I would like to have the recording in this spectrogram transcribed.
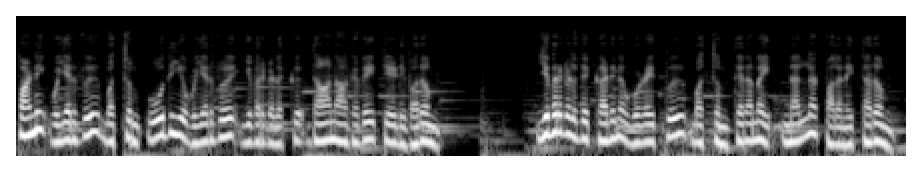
பணி உயர்வு மற்றும் ஊதிய உயர்வு இவர்களுக்கு தானாகவே தேடி வரும். இவர்களது கடின உழைப்பு மற்றும் திறமை நல்ல பலனை தரும்.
